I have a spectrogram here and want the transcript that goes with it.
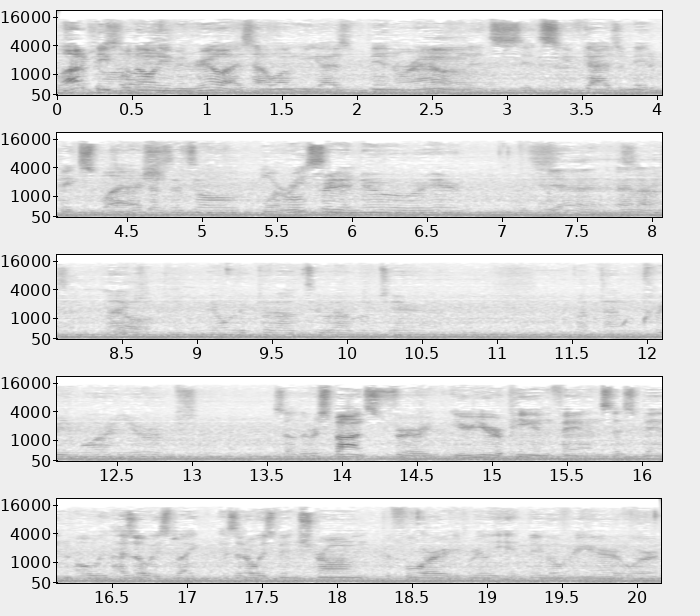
a lot of people don't even realize how long you guys have been around. No. It's it's you guys have made a big splash. Because it's all, More we're all recently. pretty new over here. It's- Yeah, and so I- like, know- we only put out two albums here, but then three more in Europe. So. So the response for your European fans has been always has always like has it always been strong before it really hit big over here or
